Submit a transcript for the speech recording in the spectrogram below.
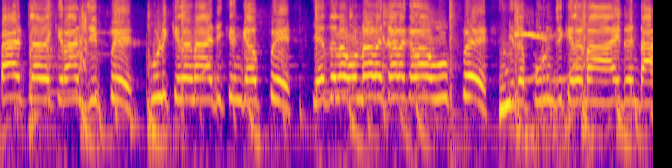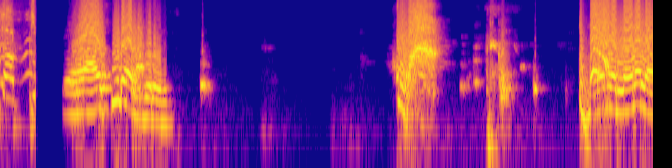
பேட்ல வைக்கிறான் ஜிப்பு குளிக்கலனா அடிக்கும் கப்பு எதுல ஒன்னாலும் கலக்கலாம் உப்பு. இத புரிஞ்சுக்கலனா இருக்கு லெவலா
